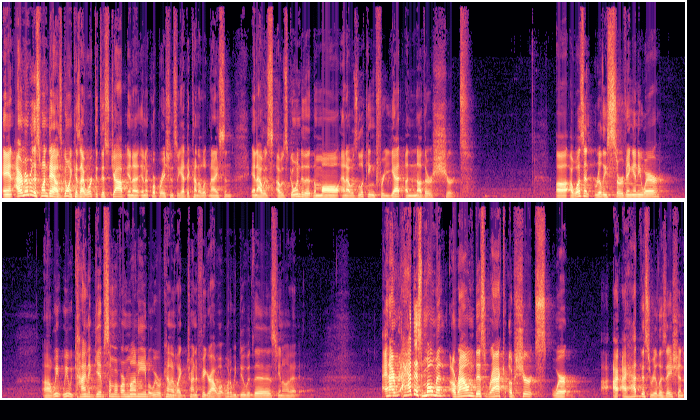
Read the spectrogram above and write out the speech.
And I remember this one day I was going because I worked at this job in a, in a corporation, so you had to kind of look nice. And, and I, was, I was going to the, the mall and I was looking for yet another shirt. Uh, I wasn't really serving anywhere. Uh, we, we would kind of give some of our money, but we were kind of like trying to figure out what, what do we do with this, you know. And I, I had this moment around this rack of shirts where I, I had this realization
